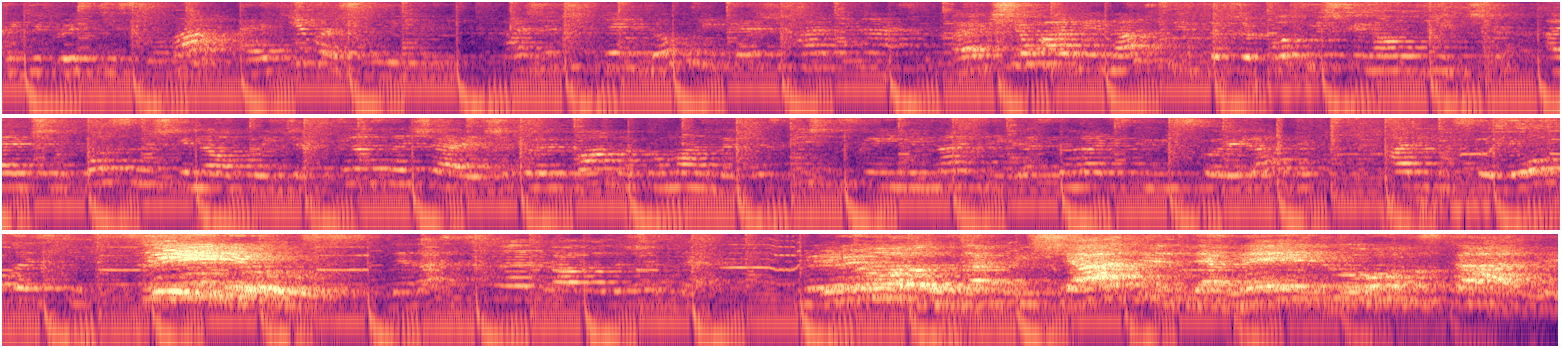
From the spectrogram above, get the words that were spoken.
Такі прості слова, а які важливі. А якщо гарний настрій, це вже посмішки на обличчя. А якщо посмішки на обличчях, це означає, що перед вами команда Христичівської гімназії Красноградської міської ради Харківської області. Сиріус! Для нас існує право лише те. Природу захищати, для неї другом стати.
